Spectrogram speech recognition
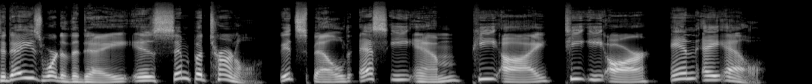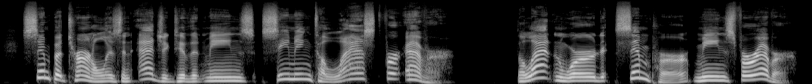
Today's word of the day is sempiternal. It's spelled S E M P I T E R N A L. Sempiternal is an adjective that means seeming to last forever. The Latin word semper means forever.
